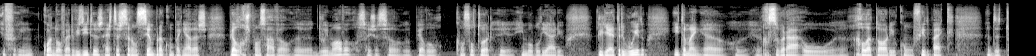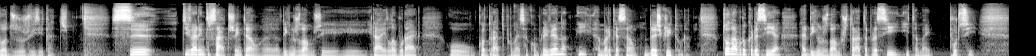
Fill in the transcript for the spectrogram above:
quando houver visitas, estas serão sempre acompanhadas pelo responsável uh, do imóvel, ou seja, pelo consultor imobiliário que lhe é atribuído, e também receberá o relatório com o feedback de todos os visitantes. Se estiverem interessados, então, uh, Dignos Domos irá elaborar o contrato de promessa compra e venda e a marcação da escritura. Toda a burocracia a Dignos Domos trata para si e também por si.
